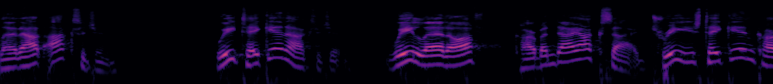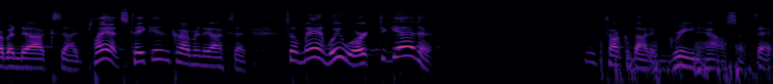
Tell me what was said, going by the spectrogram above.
let out oxygen. We take in oxygen. We let off carbon dioxide. Trees take in carbon dioxide. Plants take in carbon dioxide. So, man, we work together. Let me talk about a greenhouse effect.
